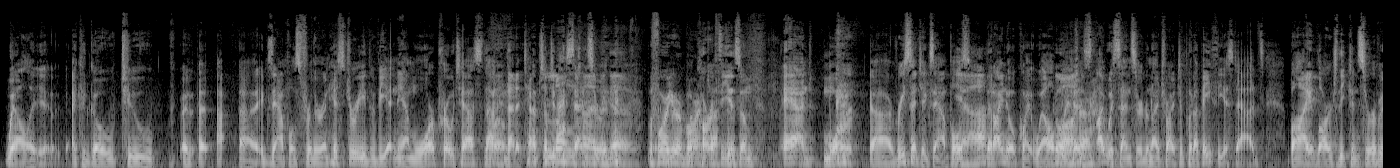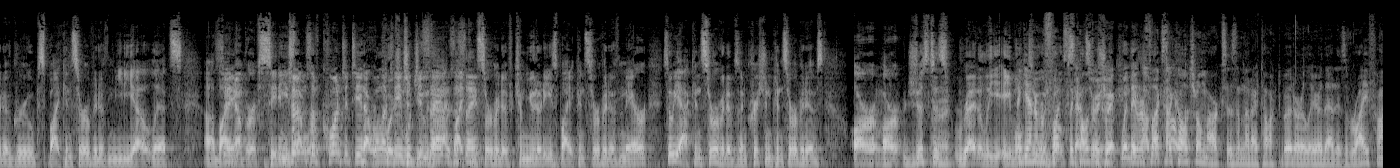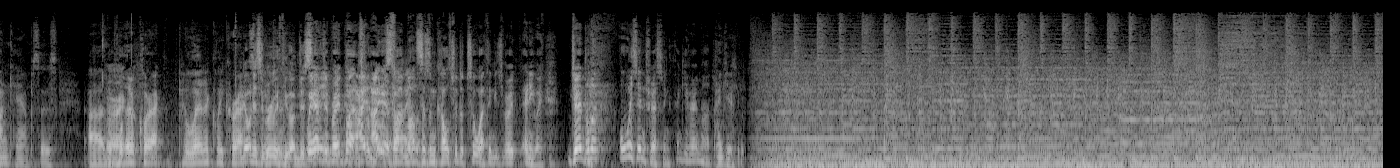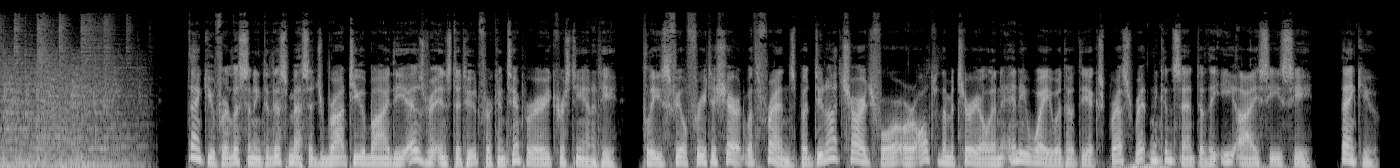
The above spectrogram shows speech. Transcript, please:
Well, I could go to uh, uh, uh, examples further in history, the Vietnam War protests that, oh, that attempted to be censored. Before you were born. McCarthyism and more uh, recent examples yeah. that I know quite well Go because on. I was censored when I tried to put up atheist ads by largely conservative groups, by conservative media outlets, uh, by a number of cities that were, quantity that were pushed to do that, by conservative communities, by a conservative mayor. So yeah, conservatives and Christian conservatives are, mm. are just as right. readily able Again, to it reflects invoke the censorship culture, when they it reflects the, the cultural Marxism that I talked about earlier that is rife on campuses uh, the right. political correct, politically correct. I don't disagree with you. I'm just we have to break, but I, I don't find Marxism cultured at all. I think it's very anyway. Gentlemen, always interesting. Thank you very much. Thank you. Thank you for listening to this message brought to you by the Ezra Institute for Contemporary Christianity. Please feel free to share it with friends, but do not charge for or alter the material in any way without the express written consent of the EICC. Thank you.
